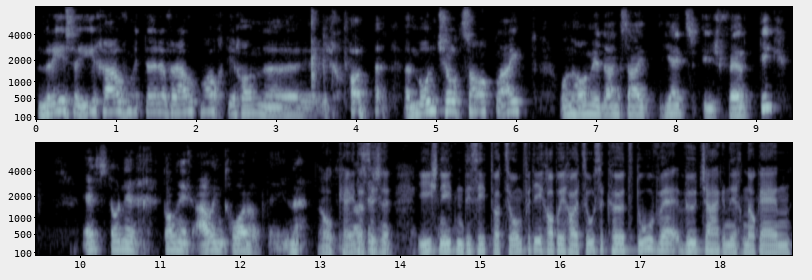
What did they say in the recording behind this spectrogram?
Einen riesen Einkauf mit dieser Frau gemacht. Ich habe, äh, ich habe einen Mundschutz angelegt und habe mir dann gesagt, jetzt ist fertig. Jetzt gehe ich, ich auch in Quarantäne. Okay, das, das ist eine einschneidende Situation für dich. Aber ich habe jetzt rausgehört, du würdest eigentlich noch gerne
